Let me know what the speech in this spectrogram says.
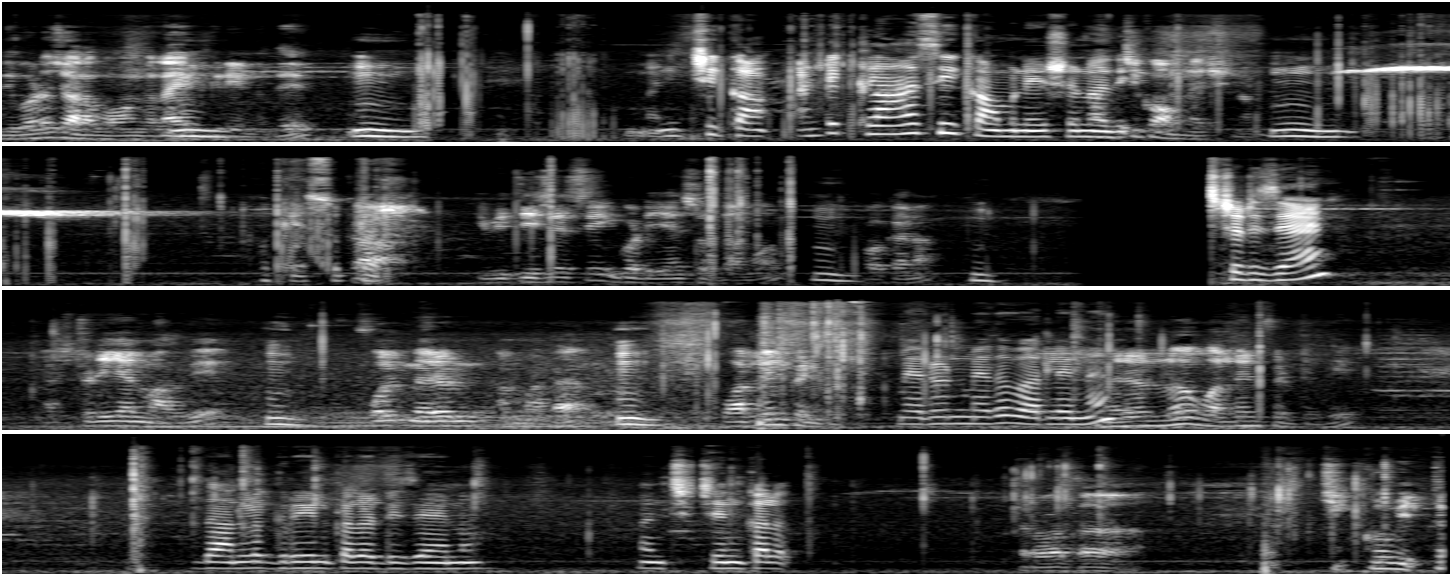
ఇది కూడా చాలా బాగుంది లైట్ గ్రీన్ ఇది. మంచి కా అంటే క్లాసీ కాంబినేషన్ అది. కాంబినేషన్. Okay super. ఇవి తీసేసి ఇంకో డిజైన్ చూద్దాము. ఓకేనా? Next design. నెక్స్ట్ డిజైన్ మాది. ఫుల్ మెరూన్ అన్నమాట. వర్లిన్ ప్రింట్ మెరూన్ మీద వర్లిన్. మెరూన్లో వర్లిన్ ప్రింట్ ఇది. దానిలో గ్రీన్ కలర్ డిజైన్ మంచి జింకలు తర్వాత చిక్కు with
